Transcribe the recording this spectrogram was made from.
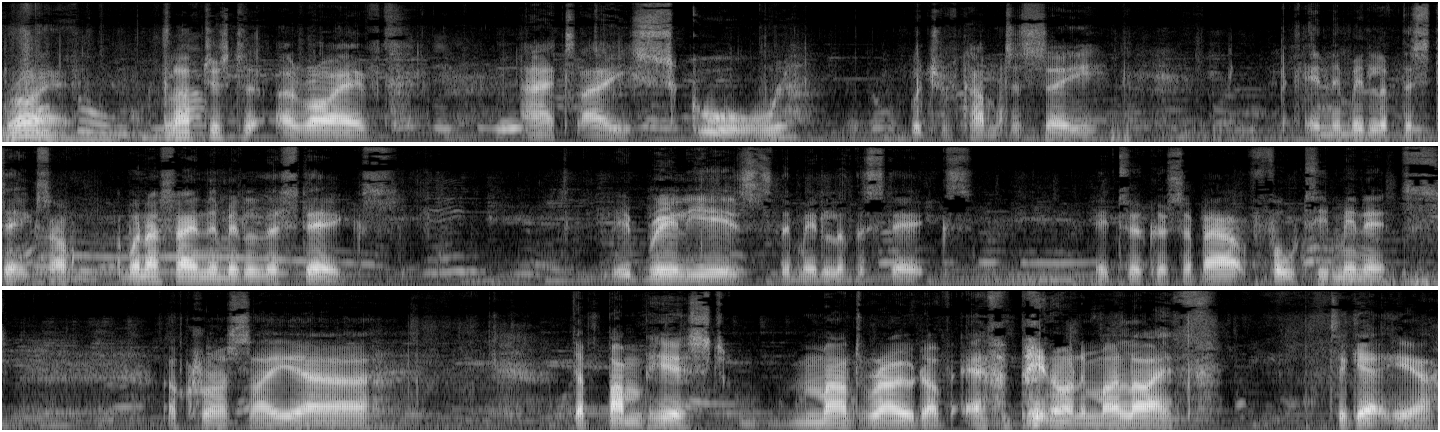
Right. Well, I've just arrived at a school, which we've come to see, in the middle of the sticks. I'm, when I say in the middle of the sticks, it really is the middle of the sticks. It took us about 40 minutes across a uh, the bumpiest mud road I've ever been on in my life to get here.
